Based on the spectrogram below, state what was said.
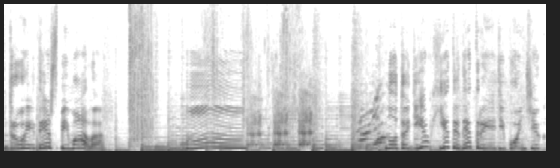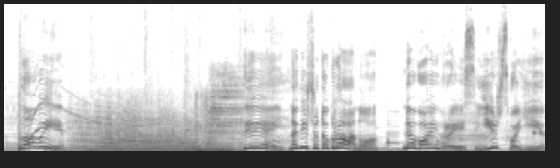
Другий теж спіймала. М. Тоді в хід іде третій пончик. Лови. Ей, навіщо так рано? Давай, Грейс, їж свої.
